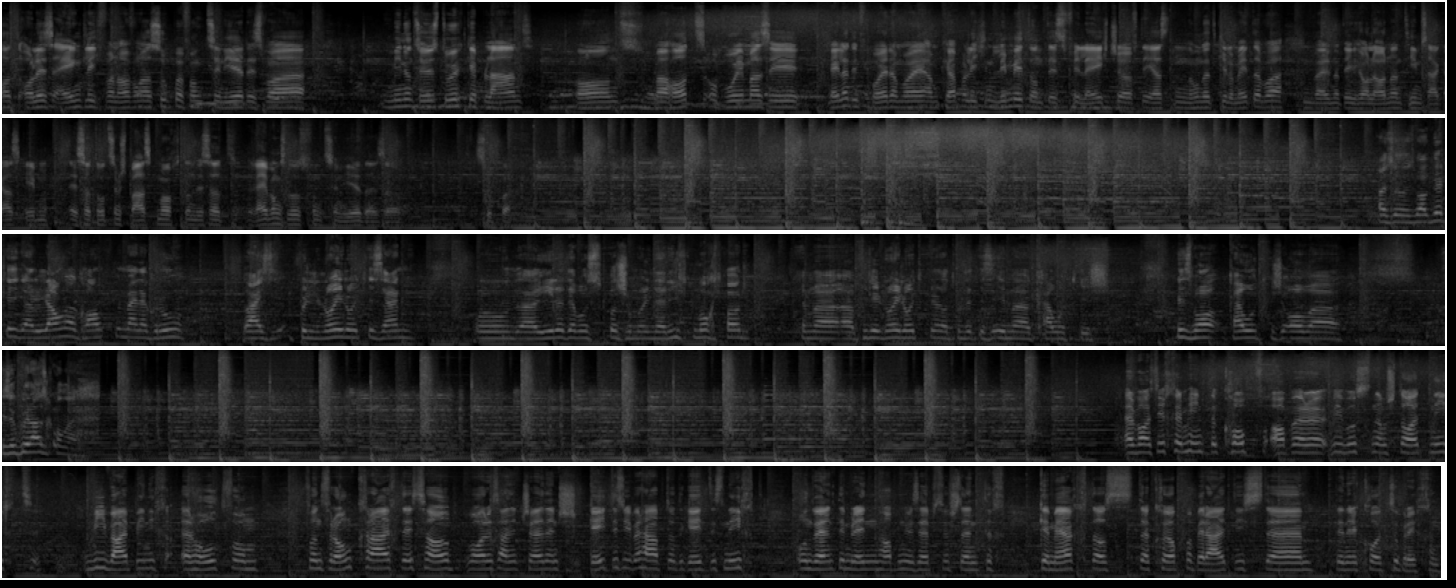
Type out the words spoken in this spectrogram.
hat alles eigentlich von Anfang an super funktioniert. Es war minutiös durchgeplant und man hat, obwohl man sich relativ bald einmal am körperlichen Limit und das vielleicht schon auf die ersten 100 Kilometer war, weil natürlich alle anderen Teams auch Gas geben, es hat trotzdem Spaß gemacht und es hat reibungslos funktioniert, also super. Also es war wirklich ein langer Kampf mit meiner Crew, weil es viele neue Leute sind. Und äh, jeder, der was, was schon mal in der Rift gemacht hat, immer äh, viele neue Leute hat und das ist immer chaotisch. Das war chaotisch, aber ist so gut ausgegangen. Er war sicher im Hinterkopf, aber wir wussten am Start nicht, wie weit bin ich erholt vom, von Frankreich. Deshalb war es eine Challenge, geht es überhaupt oder geht es nicht. Und während dem Rennen haben wir selbstverständlich gemerkt, dass der Körper bereit ist, äh, den Rekord zu brechen.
